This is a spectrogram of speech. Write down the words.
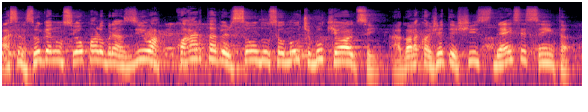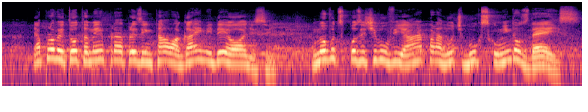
A Samsung anunciou para o Brasil a quarta versão do seu notebook Odyssey, agora com a GTX 1060, e aproveitou também para apresentar o HMD Odyssey, um novo dispositivo VR para notebooks com Windows 10.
